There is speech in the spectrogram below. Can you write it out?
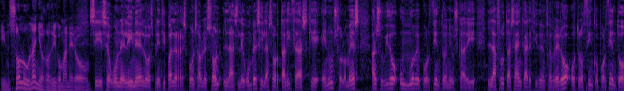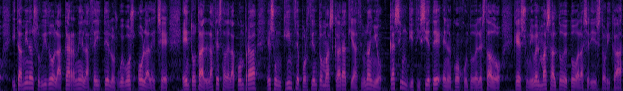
en solo un año, Rodrigo Manero. Sí, según el INE, los principales responsables son las legumbres y las hortalizas, que en un solo mes han subido un 9% en Euskadi. La fruta se ha encarecido en febrero otro 5% y también han subido la carne, el aceite, los huevos o la leche. En total, la cesta de la compra es un 15% más cara que hace un año, casi un 17% en el conjunto del Estado, que es su nivel más alto de toda la serie histórica.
